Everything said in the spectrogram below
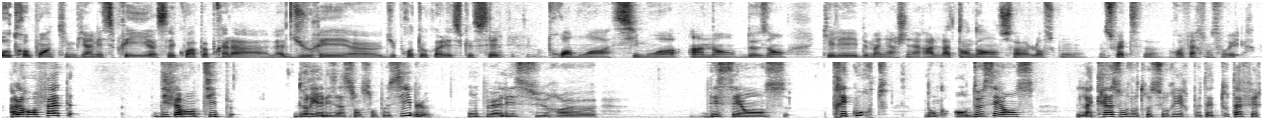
autre point qui me vient à l'esprit, c'est quoi à peu près la, durée du protocole? Est-ce que c'est trois mois, six mois, un an, deux ans? Quelle est de manière générale la tendance lorsqu'on souhaite refaire son sourire? Alors en fait, différents types de réalisations sont possibles. On peut aller sur des séances très courtes. Donc en deux séances, la création de votre sourire peut être tout à fait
